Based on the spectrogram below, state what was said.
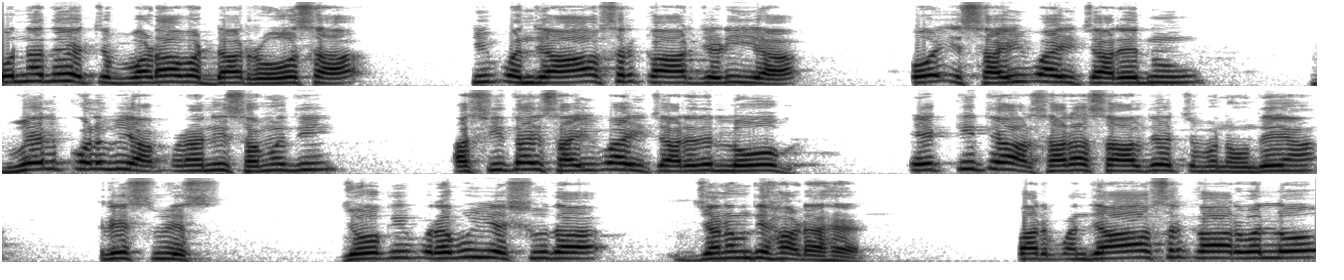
ਉਹਨਾਂ ਦੇ ਵਿੱਚ ਬੜਾ ਵੱਡਾ ਰੋਸ ਆ ਕਿ ਪੰਜਾਬ ਸਰਕਾਰ ਜਿਹੜੀ ਆ, ਉਹ ਈਸਾਈ ਭਾਈਚਾਰੇ ਨੂੰ ਬਿਲਕੁਲ ਵੀ ਆਪਣਾ ਨਹੀਂ ਸਮਝਦੀ। ਅਸੀਂ ਤਾਂ ਈਸਾਈ ਭਾਈਚਾਰੇ ਦੇ ਲੋਕ ਇੱਕ ਹੀ ਤਿਉਹਾਰ ਸਾਰਾ ਸਾਲ ਦੇ ਵਿੱਚ ਮਨਾਉਂਦੇ ਆ ਕ੍ਰਿਸਮਸ, ਜੋ ਕਿ ਪ੍ਰਭੂ ਯਿਸੂ ਦਾ ਜਨਮ ਦਿਹਾੜਾ ਹੈ। ਪਰ ਪੰਜਾਬ ਸਰਕਾਰ ਵੱਲੋਂ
